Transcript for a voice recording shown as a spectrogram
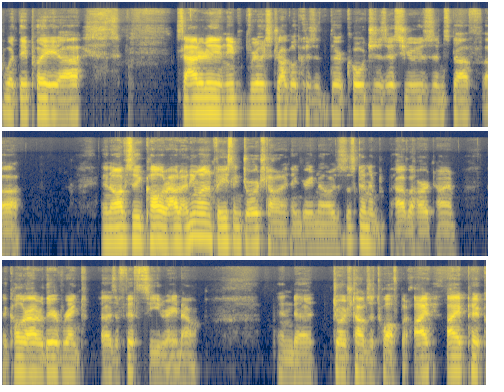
what they play uh, Saturday, and they've really struggled because of their coaches' issues and stuff. Uh, and obviously, Colorado, anyone facing Georgetown, I think right now is just gonna have a hard time. Like Colorado, they're ranked as a fifth seed right now, and uh, Georgetown's a twelfth. But I I pick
